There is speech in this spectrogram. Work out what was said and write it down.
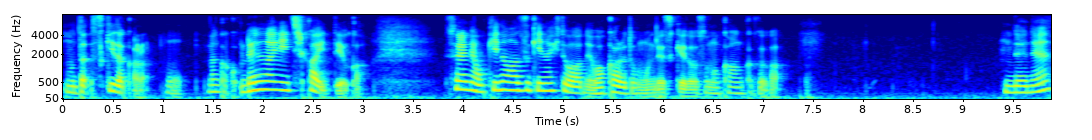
もうだ好きだからもうなんか恋愛に近いっていうかそれね沖縄好きな人はね分かると思うんですけどその感覚が。でね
